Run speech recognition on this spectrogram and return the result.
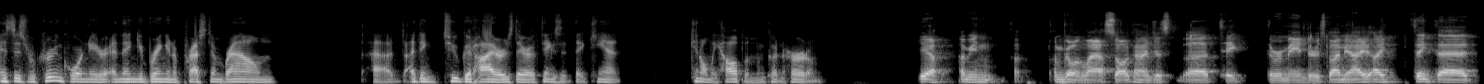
as his recruiting coordinator, and then you bring in a Preston Brown. Uh, I think two good hires there are things that they can't can only help him and couldn't hurt him. Yeah, I mean, I'm going last, so I'll kind of just uh, take the remainders. But I mean, I, I think that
